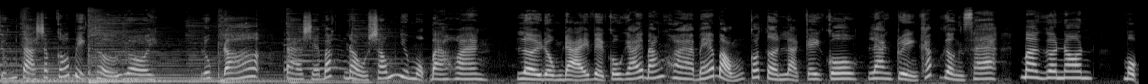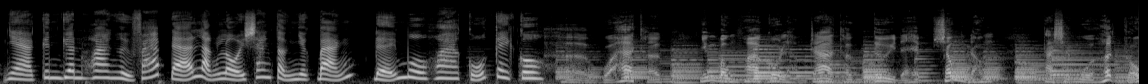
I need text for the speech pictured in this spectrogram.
Chúng ta sắp có biệt thự rồi Lúc đó ta sẽ bắt đầu sống như một bà hoàng Lời đồn đại về cô gái bán hoa bé bỏng có tên là cây cô lan truyền khắp gần xa. Maganon, một nhà kinh doanh hoa người Pháp đã lặn lội sang tận Nhật Bản để mua hoa của cây cô. ờ, Quả thật Những bông hoa cô làm ra thật tươi đẹp, sống động Ta sẽ mua hết chỗ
